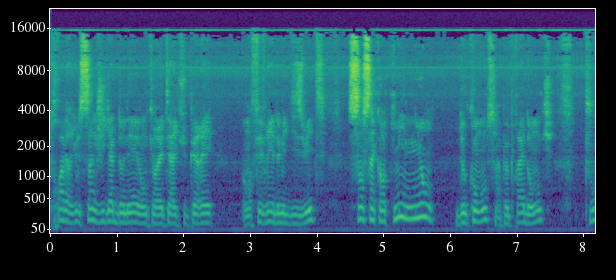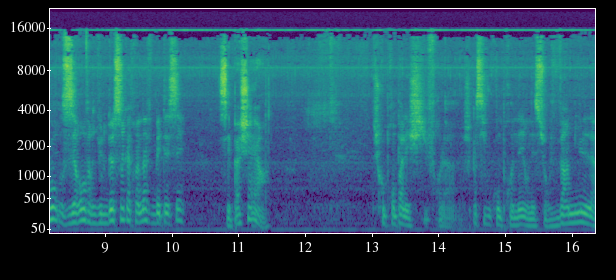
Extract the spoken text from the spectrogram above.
3,5 gigas de données donc, qui ont été récupérées en février 2018. 150 millions de comptes, à peu près donc, pour 0,289 BTC. C'est pas cher. Je comprends pas les chiffres là. Je sais pas si vous comprenez, on est sur 20 000,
